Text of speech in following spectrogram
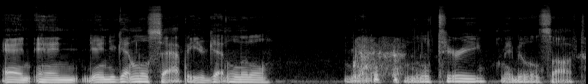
and and and you're getting a little sappy, you're getting a little a little teary, maybe a little soft.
